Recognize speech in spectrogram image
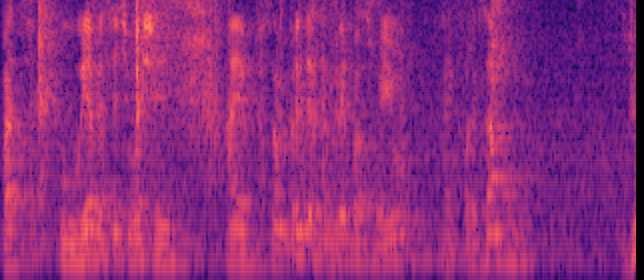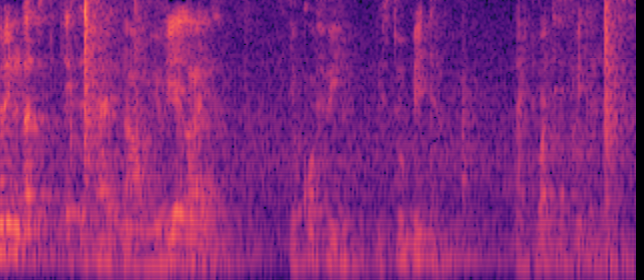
But we have a situation I have some printed some papers for you. Like for example, during that exercise now, you realize your coffee is too bitter. Right, what is bitterness?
